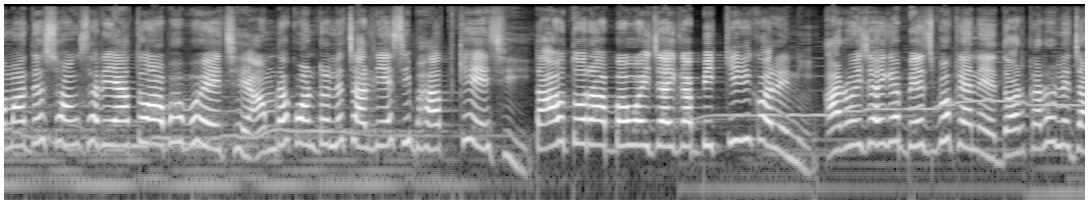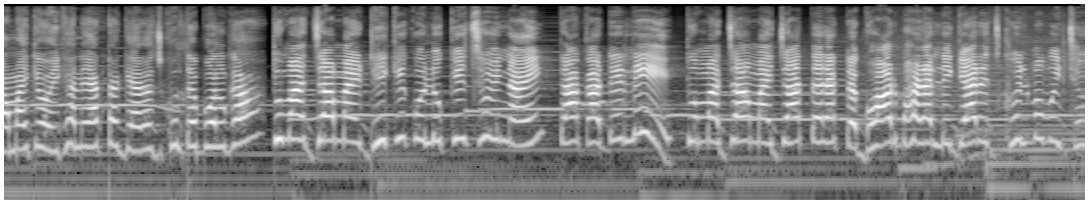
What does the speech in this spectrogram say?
আমাদের সংসারে এত অভাব হয়েছে, আমরা কন্ট্রোলে চালিয়ে এসি ভাত খেয়েছি। তাও তোর আব্বা ওই জায়গা বিক্রি করেনি। আর ওই জায়গা বেচবো কেন? দরকার হলে জামাইকে ওইখানে একটা গ্যারেজ খুলতে বলগা? তোমার জামাই ঢিকি কইলো, কিছুই নাই। টাকা দিলি, তোমার জামাই যাতার একটা ঘর ভাড়া লি গ্যারেজ খুলবো বইছে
